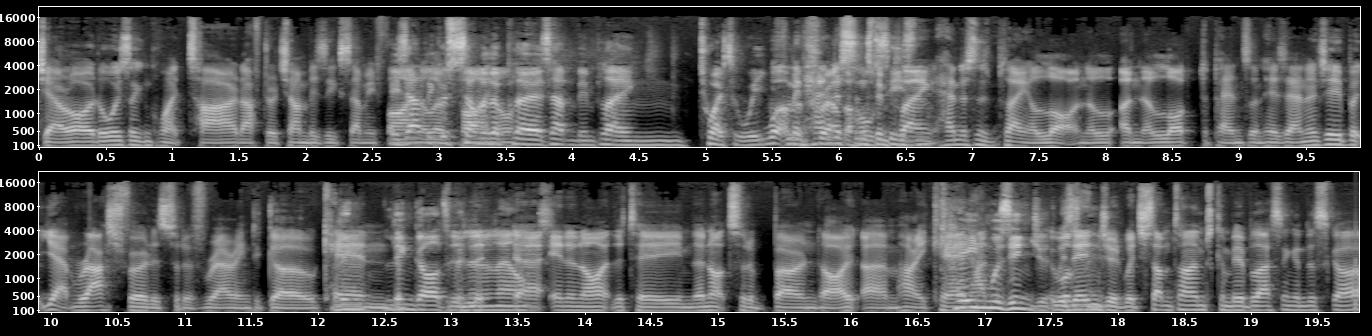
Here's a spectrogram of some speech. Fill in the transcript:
Gerrard always looking quite tired after a Champions League semi final. Is that because some of the players haven't been playing twice a week? Well, I mean, the Henderson's been season? playing. Henderson's been playing a lot, and a, and a lot depends on his energy. But yeah, Rashford is sort of raring to go. Kane, Ling- Lingard's been in and out. uh, in and out of the team. They're not sort of burned out. Um, Harry Kane, Kane had- was injured, Was wasn't he? injured, which sometimes can be a blessing in disguise.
